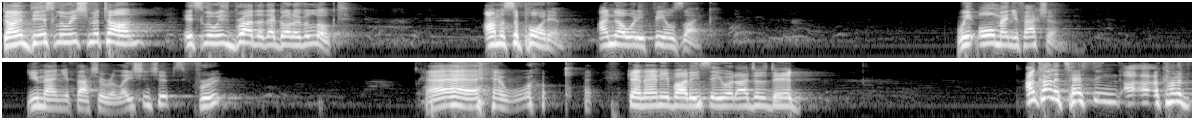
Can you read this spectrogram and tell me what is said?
Don't diss Louis Vuitton. It's Louis' brother that got overlooked. I'm going to support him. I know what he feels like. We all manufacture. You manufacture relationships, fruit. Hey, can anybody see what I just did? I'm kind of testing, I, I, kind of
